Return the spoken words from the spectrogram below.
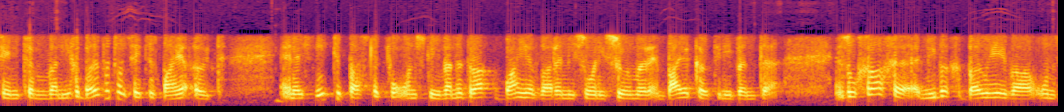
sentrum want die gebou wat ons het is baie oud en hy's nie toepaslik vir ons nie want dit raak baie warm hier so in die somer en baie koud in die winter. En so graag 'n nuwe gebou hê waar ons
